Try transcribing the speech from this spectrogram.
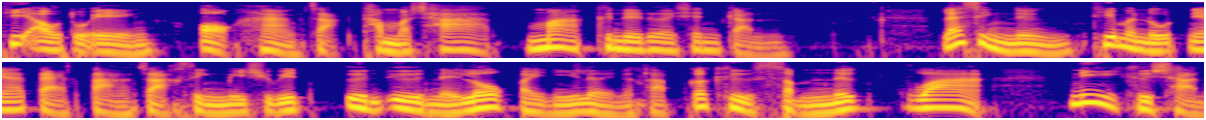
ที่เอาตัวเองออกห่างจากธรรมชาติมากขึ้นเรื่อยๆ เช่นกัน และสิ่งหนึ่งที่มนุษย์เนี่ยแตกต่างจากสิ่งมีชีวิตอื่น ๆ ในโลกใบนี้เลยนะครับ ก็คือสำนึกว่านี่คือฉัน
